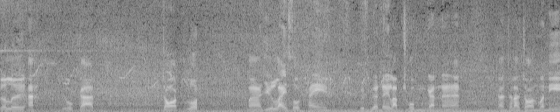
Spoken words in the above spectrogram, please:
ก็เลยอะถือโอกาสจอดรถมายืนไลฟ์สดให้เพื่อนๆได้รับชมกันนะฮะการจราจรวันนี้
